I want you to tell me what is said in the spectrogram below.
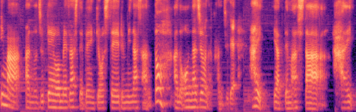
今あの受験を目指して勉強している皆さんとあの同じような感じではいやってました。はい。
